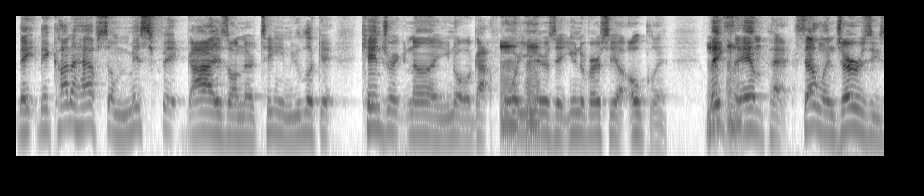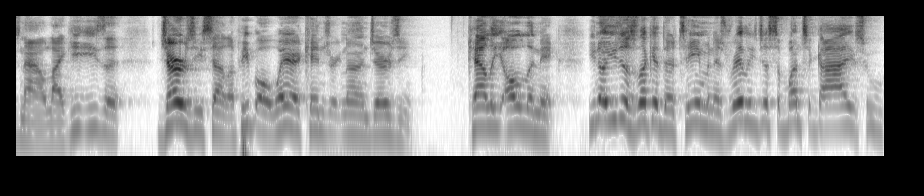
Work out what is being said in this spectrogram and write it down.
they, they kind of have some misfit guys on their team. You look at Kendrick Nunn, you know, got 4 mm-hmm. years at University of Oakland, mm-hmm. makes an impact, selling jerseys now. Like he, he's a jersey seller. People wear Kendrick Nunn jersey. Kelly Olynyk. You know, you just look at their team and it's really just a bunch of guys who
